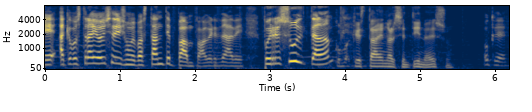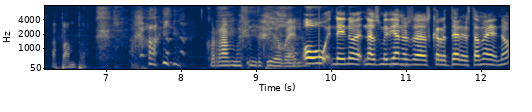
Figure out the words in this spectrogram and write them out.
Eh, a que vos traio hoxe deixoume bastante pampa, a verdade. Pois resulta... Como que está en Argentina, eso? O que? A pampa. Ai, corramos un tupido velo. Ou de, no, nas medianas das carreteras tamén, non?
